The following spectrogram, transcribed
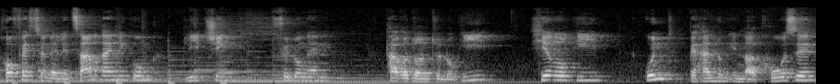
Professionelle Zahnreinigung, Bleaching, Füllungen, Parodontologie, Chirurgie und Behandlung in Narkose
